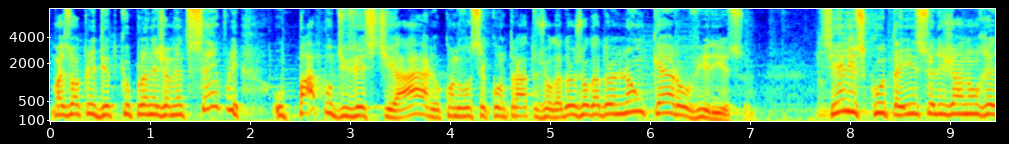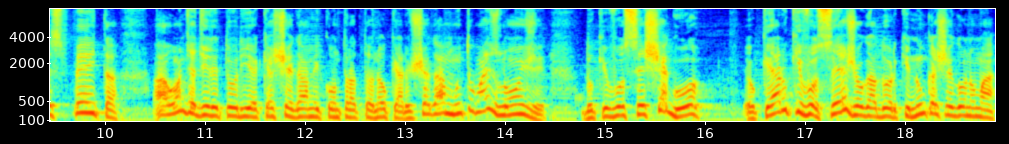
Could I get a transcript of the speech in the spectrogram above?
mas eu acredito que o planejamento sempre. O papo de vestiário, quando você contrata o jogador, o jogador não quer ouvir isso. Se ele escuta isso, ele já não respeita. Aonde a diretoria quer chegar me contratando? Eu quero chegar muito mais longe do que você chegou. Eu quero que você, jogador que nunca chegou numa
